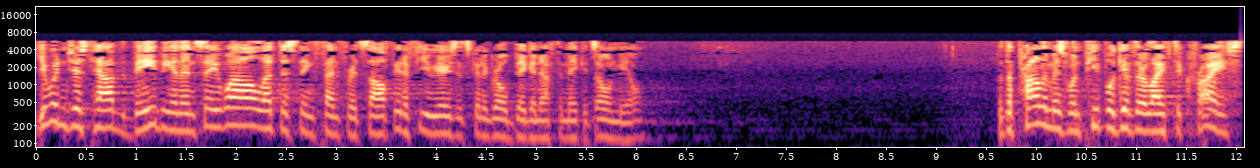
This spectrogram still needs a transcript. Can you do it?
You wouldn't just have the baby and then say, well, let this thing fend for itself. In a few years, it's going to grow big enough to make its own meal. But the problem is when people give their life to Christ,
